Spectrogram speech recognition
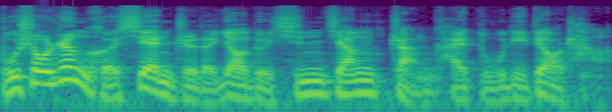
不受任何限制的要对新疆展开独立调查。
